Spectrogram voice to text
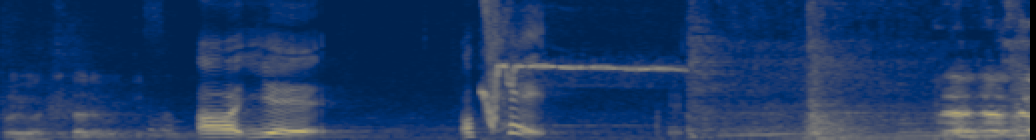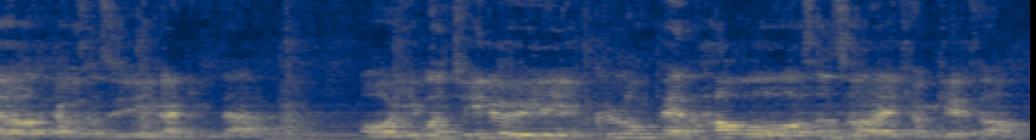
저희가 기다리고 있겠습니다. 아, 예. 오케이. 네 안녕하세요 야구 선수 유희관입니다. 어, 이번 주 일요일 클론펜 하워 선수와의 경기에서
